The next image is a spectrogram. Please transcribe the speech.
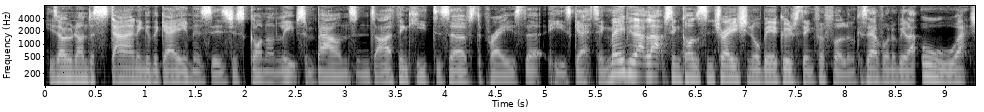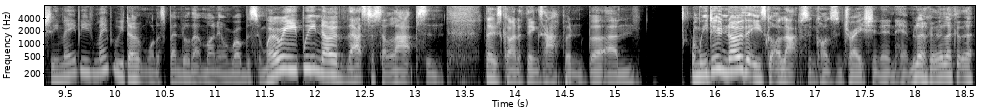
his own understanding of the game has, is just gone on leaps and bounds. And I think he deserves the praise that he's getting. Maybe that lapse in concentration will be a good thing for Fulham because everyone will be like, oh, actually, maybe maybe we don't want to spend all that money on Robinson. Where we, we know that that's just a lapse and those kind of things happen. But, um, and we do know that he's got a lapse in concentration in him. Look at look at the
